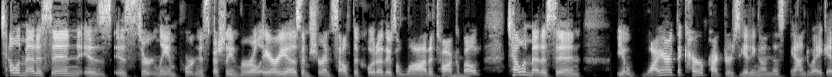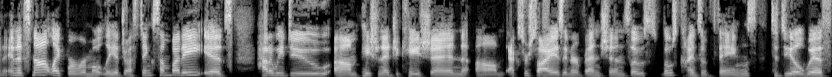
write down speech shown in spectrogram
telemedicine is is certainly important especially in rural areas i'm sure in south dakota there's a lot of talk mm-hmm. about telemedicine you know why aren't the chiropractors getting on this bandwagon and it's not like we're remotely adjusting somebody it's how do we do um, patient education um, exercise interventions those those kinds of things to deal with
